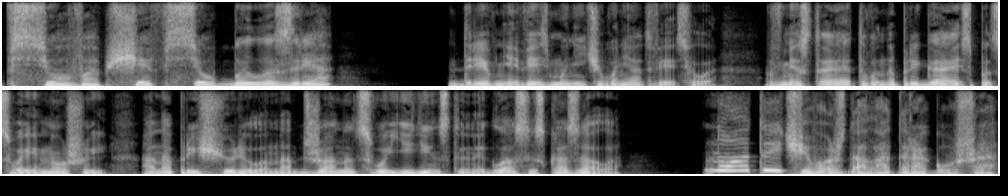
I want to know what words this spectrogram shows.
все, вообще все было зря?» Древняя ведьма ничего не ответила. Вместо этого, напрягаясь под своей ношей, она прищурила над Джанет свой единственный глаз и сказала. «Ну а ты чего ждала, дорогуша?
